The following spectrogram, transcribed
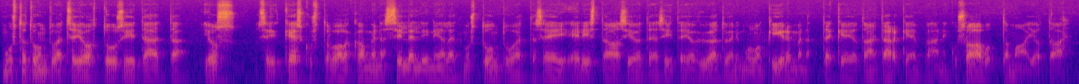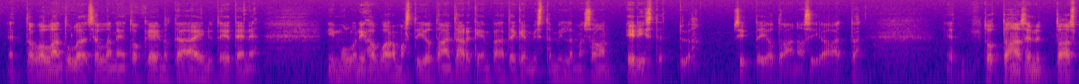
musta tuntuu, että se johtuu siitä, että jos se keskustelu alkaa mennä sille linjalle, että musta tuntuu, että se ei edistä asioita ja siitä ei ole hyötyä, niin mulla on kiire mennä tekemään jotain tärkeämpää, niin kuin saavuttamaan jotain. Että tavallaan tulee sellainen, että okei, no tämä ei nyt etene niin mulla on ihan varmasti jotain tärkeämpää tekemistä, millä mä saan edistettyä sitten jotain asiaa. Että, et tottahan se nyt taas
